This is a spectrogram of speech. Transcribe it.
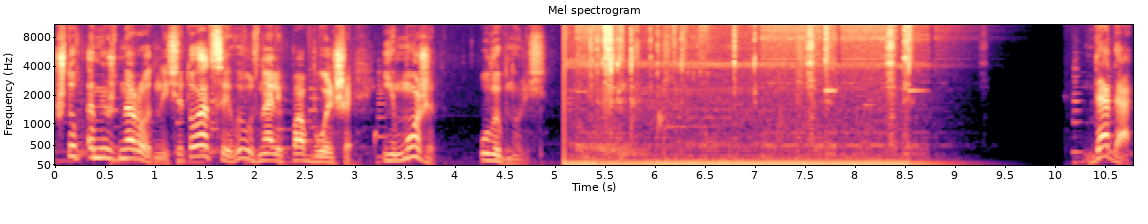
чтобы о международной ситуации вы узнали побольше и, может, улыбнулись. Да-да,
